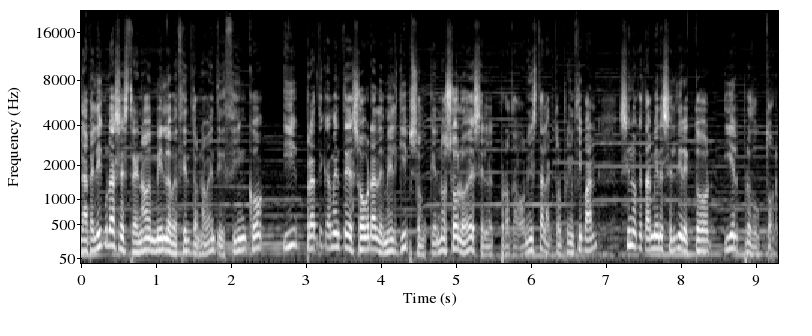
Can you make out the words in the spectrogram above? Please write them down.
La película se estrenó en 1995 y prácticamente es obra de Mel Gibson, que no solo es el protagonista, el actor principal, sino que también es el director y el productor.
